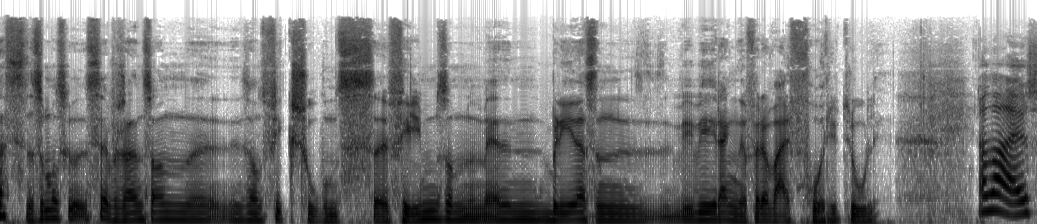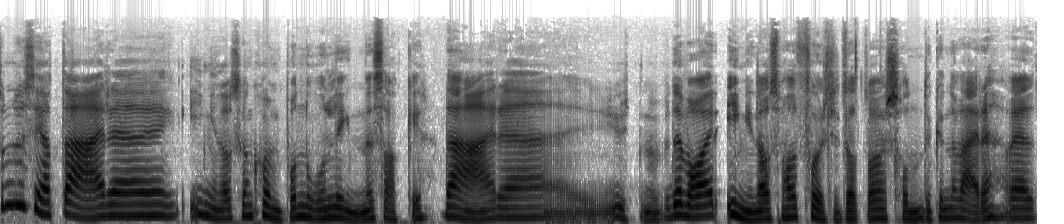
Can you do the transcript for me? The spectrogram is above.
nesten som man skal se for seg en sånn, en sånn fiksjonsfilm som blir nesten Vi regner for å være for utrolig. Ja, det er jo som du sier at det er uh, Ingen av oss kan komme på noen lignende saker. Det er uh, uten Det var ingen av oss som hadde foreslått at det var sånn det kunne være. Og jeg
